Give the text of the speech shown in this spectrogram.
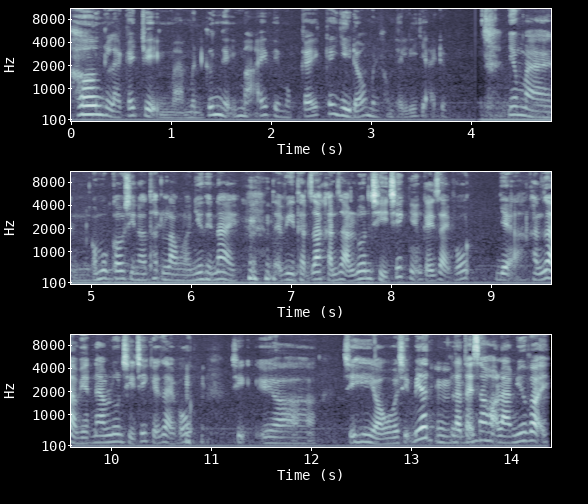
hơn là cái chuyện mà mình cứ nghĩ mãi về một cái cái gì đó mình không thể lý giải được nhưng mà có một câu chị nói thật lòng là như thế này tại vì thật ra khán giả luôn chỉ trích những cái giải vote yeah. khán giả Việt Nam luôn chỉ trích cái giải vote chị uh, chị hiểu và chị biết uh-huh. là tại sao họ làm như vậy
